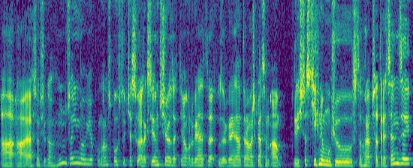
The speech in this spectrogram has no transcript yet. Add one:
A, a já jsem si říkal, hm, zajímavý, jako mám spoustu času. A tak jsem šel za těm organizátor, organizátorem a říkal jsem, a když to stihnu, můžu z toho napsat recenzi?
